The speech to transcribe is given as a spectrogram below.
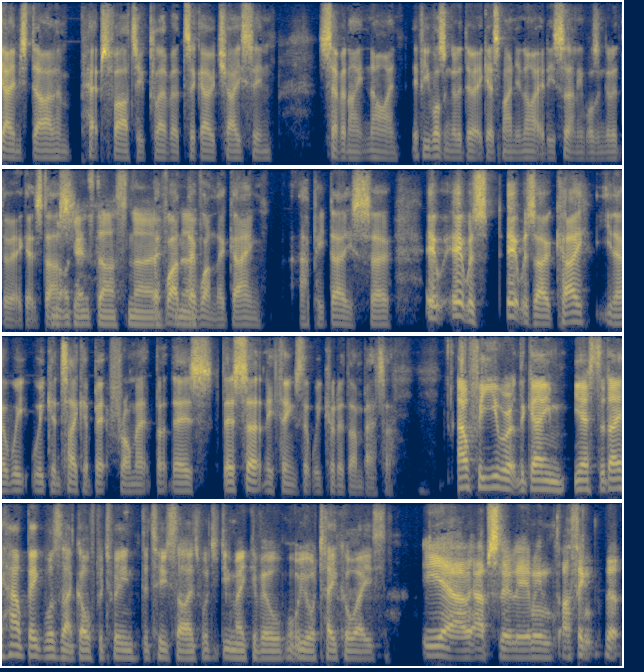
game's done, and Pep's far too clever to go chasing seven, eight, nine. If he wasn't going to do it against Man United, he certainly wasn't going to do it against us Not against us, no. they've won no. they've won their game happy days so it it was it was okay you know we we can take a bit from it but there's there's certainly things that we could have done better Alfie, you were at the game yesterday. How big was that gulf between the two sides? What did you make of it? all? What were your takeaways? Yeah, absolutely. I mean, I think that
